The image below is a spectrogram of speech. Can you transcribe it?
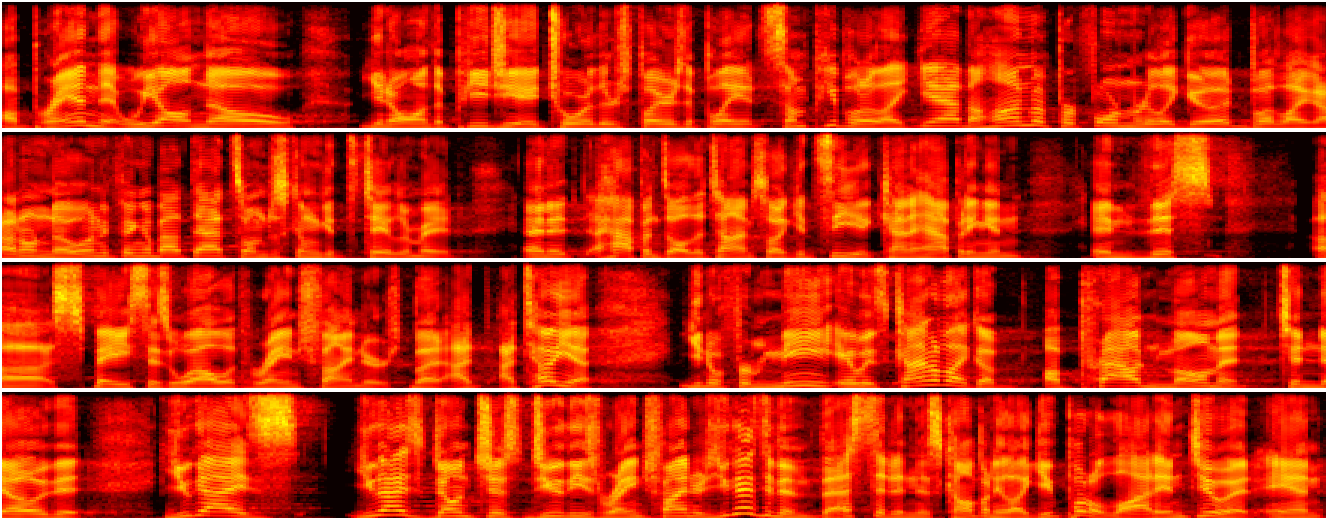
a brand that we all know you know on the pga tour there's players that play it some people are like yeah the Honma performed really good but like i don't know anything about that so i'm just going to get the TaylorMade and it happens all the time so i could see it kind of happening in in this uh, space as well with rangefinders. But I, I, tell you, you know, for me, it was kind of like a, a proud moment to know that you guys. You guys don't just do these rangefinders. You guys have invested in this company. Like you've put a lot into it and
